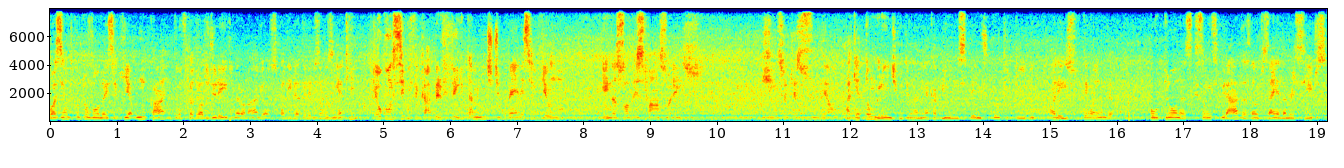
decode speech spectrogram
O assento que eu tô voando esse aqui é 1K, então fica do lado direito da aeronave, ó. Vocês podem ver a televisãozinha aqui. Eu consigo ficar perfeitamente de pé nesse avião. E ainda sobra espaço, olha isso. Gente, isso aqui é surreal. Aqui é tão grande que eu tenho na minha cabine um espelho de corpo tudo. Olha isso, tenho ainda poltronas que são inspiradas no né, design da Mercedes,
